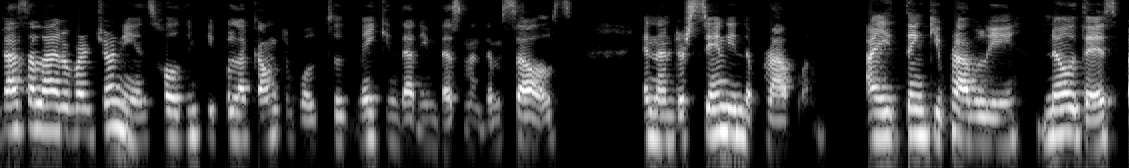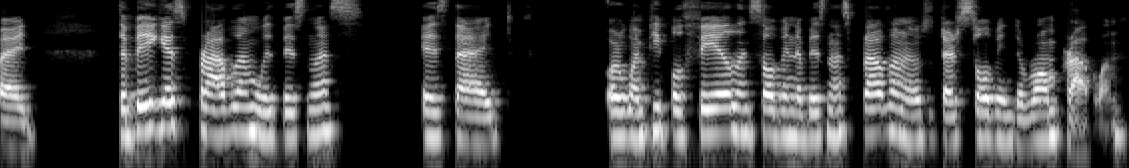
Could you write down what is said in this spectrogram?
that's a lot of our journey is holding people accountable to making that investment themselves and understanding the problem. I think you probably know this, but the biggest problem with business is that, or when people fail in solving a business problem, is they're solving the wrong problem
